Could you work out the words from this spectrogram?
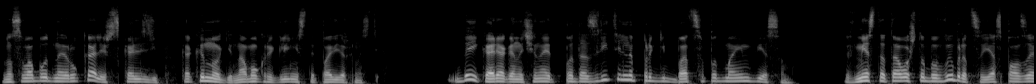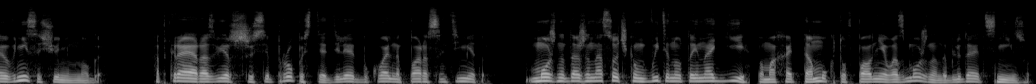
Но свободная рука лишь скользит, как и ноги, на мокрой глинистой поверхности. Да и коряга начинает подозрительно прогибаться под моим весом. Вместо того, чтобы выбраться, я сползаю вниз еще немного. От края разверзшейся пропасти отделяет буквально пара сантиметров. Можно даже носочком вытянутой ноги помахать тому, кто вполне возможно наблюдает снизу.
